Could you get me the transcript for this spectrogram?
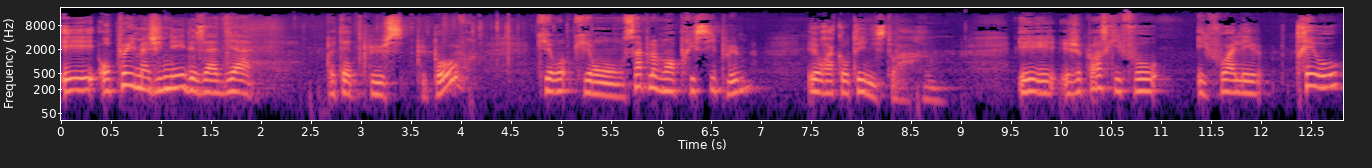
Et on peut imaginer des Indiens peut-être plus pauvres, qui ont, qui ont simplement pris six plumes et ont raconté une histoire. Mm. Et je pense qu'il faut, il faut aller très haut,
